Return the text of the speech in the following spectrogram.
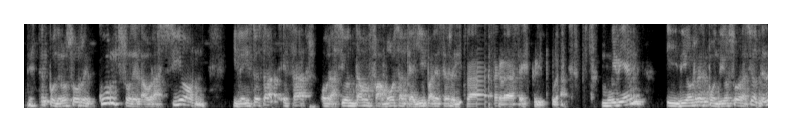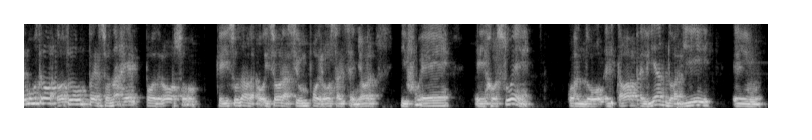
de este poderoso recurso de la oración y le hizo esa, oración tan famosa que allí parece registrar las Escrituras. Muy bien, y Dios respondió su oración. Tenemos otro, otro personaje poderoso que hizo, una, oración poderosa al Señor y fue eh, Josué cuando estaba peleando allí en,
